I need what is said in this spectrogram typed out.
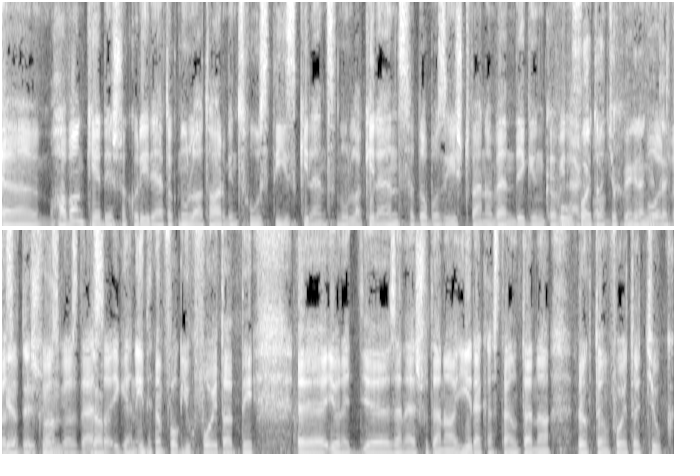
Uh, ha van kérdés, akkor írjátok 0630 20 10 909. Dobozi István a vendégünk, a Hú, folytatjuk még volt vezető közgazdásza. De... Igen, innen fogjuk folytatni. Uh, jön egy zenes utána a hírek, aztán utána rögtön folytatjuk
